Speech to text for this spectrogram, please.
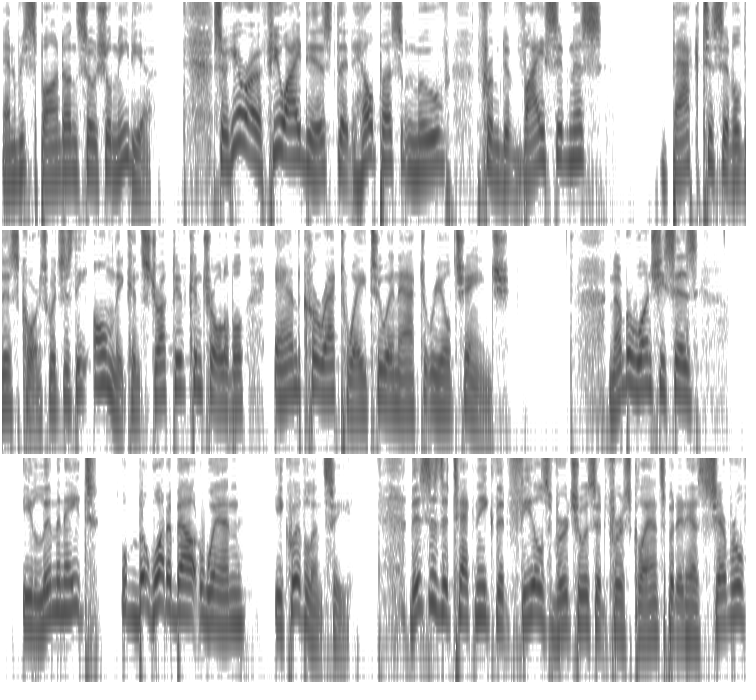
and respond on social media. So, here are a few ideas that help us move from divisiveness back to civil discourse, which is the only constructive, controllable, and correct way to enact real change. Number one, she says, eliminate, but what about when equivalency? This is a technique that feels virtuous at first glance, but it has several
